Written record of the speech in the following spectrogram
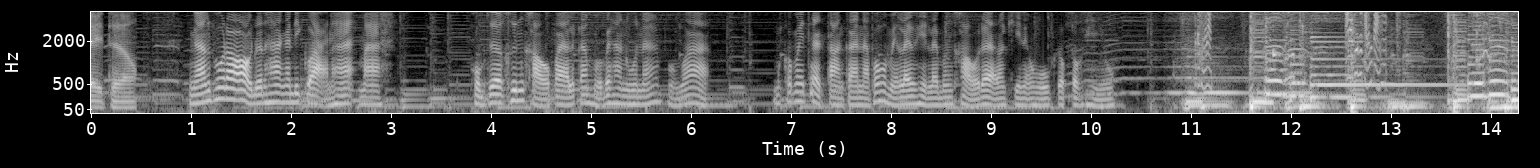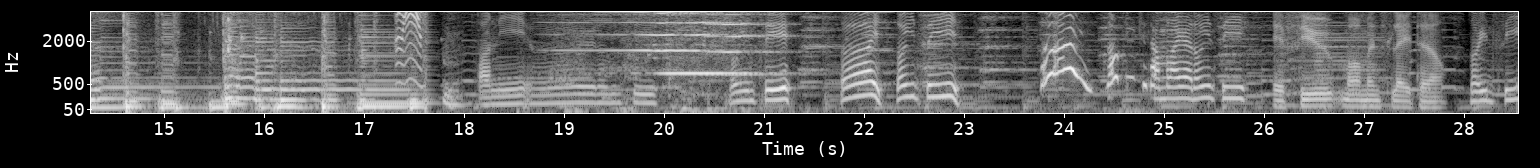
later. งั้นพวกเราออกเดินทางกันดีกว่านะฮะมา ผมจะขึ้นเขาไปแล้วกันผมไปทางนู้นนะ ผมว่ามันก็ไม่แตกต่างกันนะเพราะผมเห็นอะไรเห็นอะไรบนเขาด้วยเมื่อกี้เนี่ยโอ้โหเกือบตกเหว ตอนนี้เอ้ยน้องอินซีน้องอินซีเฮ้ยน้องอินซีเฮ้ยน้องอินซีทำอะไรอะน้องอินซี A few moments later. น้องอินซี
